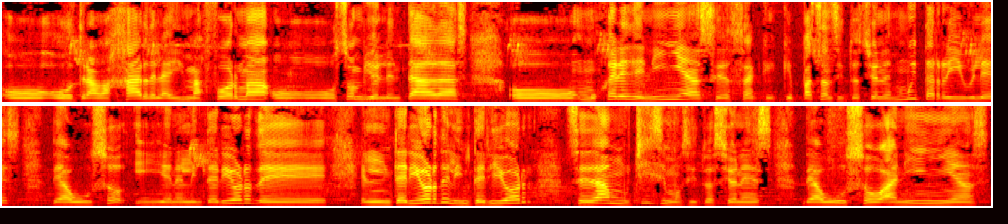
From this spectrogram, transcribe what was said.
o, trabajar de la misma forma o, son violentadas o mujeres de niñas o sea, que, pasan situaciones muy terribles de abuso y en el interior de en el interior del interior se da muchísimas situaciones de abuso a niñas,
